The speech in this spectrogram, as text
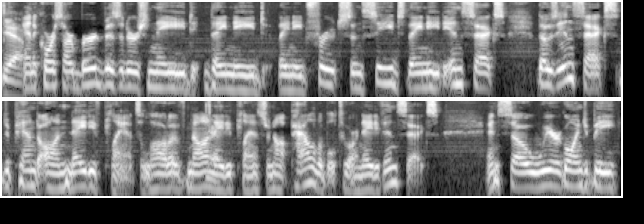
Yeah. And of course, our bird visitors need they need they need fruits and seeds. They need insects. Those insects depend on native plants. A lot of non-native plants are not palatable to our native insects, and so we're going to be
